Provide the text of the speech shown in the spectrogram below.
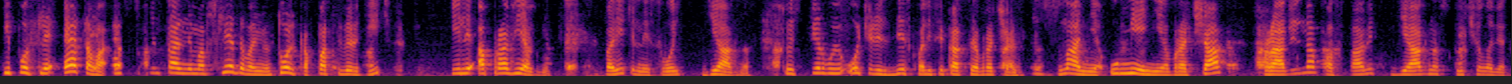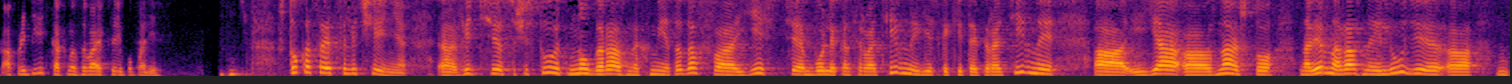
и после этого инструментальным обследованием только подтвердить или опровергнуть предварительный свой диагноз. То есть в первую очередь здесь квалификация врача, здесь знание, умение врача правильно поставить диагноз у человека, определить, как называется его болезнь. Что касается лечения, э, ведь существует много разных методов, э, есть более консервативные, есть какие-то оперативные, а, и я э, знаю, что, наверное, разные люди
